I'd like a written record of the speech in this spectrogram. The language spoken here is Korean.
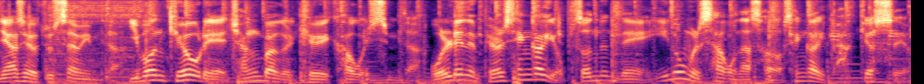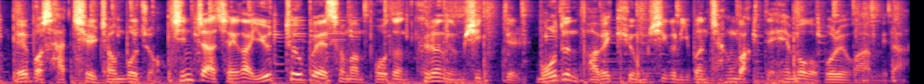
안녕하세요 두쌤입니다 이번 겨울에 장박을 계획하고 있습니다 원래는 별 생각이 없었는데 이놈을 사고 나서 생각이 바뀌었어요 웨버 47 전보조 진짜 제가 유튜브에서만 보던 그런 음식들 모든 바베큐 음식을 이번 장박 때 해먹어 보려고 합니다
